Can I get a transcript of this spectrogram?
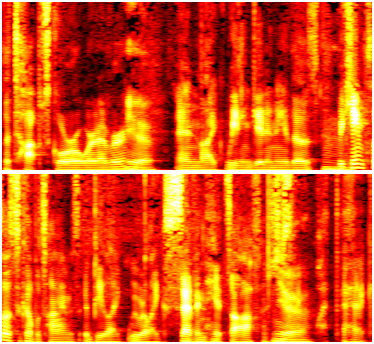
the top score or whatever Yeah. Mm-hmm. and like we didn't get any of those we came close a couple times it'd be like we were like seven hits off and just Yeah. like, what the heck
